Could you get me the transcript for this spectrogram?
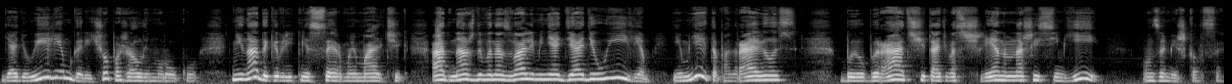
Дядя Уильям горячо пожал ему руку. «Не надо говорить мне, сэр, мой мальчик. Однажды вы назвали меня дядя Уильям, и мне это понравилось. Был бы рад считать вас членом нашей семьи». Он замешкался.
